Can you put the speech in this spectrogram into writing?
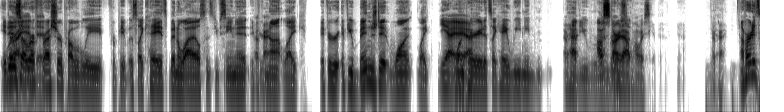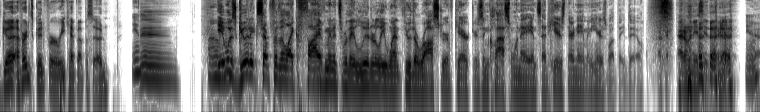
It is a refresher, probably for people. It's like, hey, it's been a while since you've seen it. If Okay. you're not like, if you're if you binged it one like Yeah, yeah, one yeah. period, it's like, hey, we need Okay. have you. Remember I'll start. I'll probably skip it. Yeah. Okay. I've heard it's good. I've heard it's good for a recap episode. Um, it was good except for the like five minutes where they literally went through the roster of characters in Class One A and said, "Here's their name and here's what they do." Okay. I don't need to see that. again. yeah. yeah.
